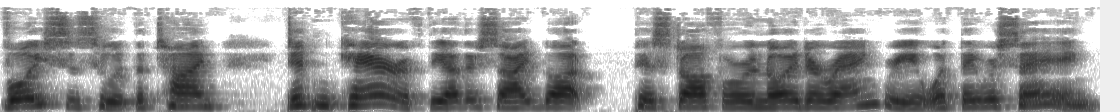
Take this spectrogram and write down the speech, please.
voices who at the time didn't care if the other side got pissed off or annoyed or angry at what they were saying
